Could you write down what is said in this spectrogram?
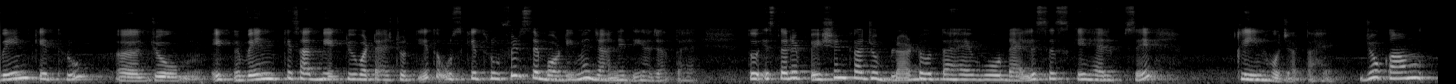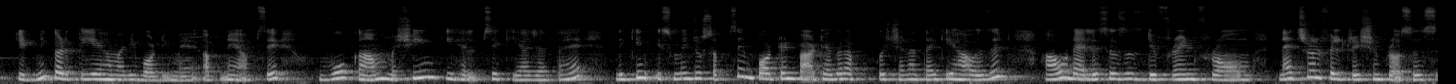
वेन के थ्रू जो एक वेन के साथ भी एक ट्यूब अटैच होती है तो उसके थ्रू फिर से बॉडी में जाने दिया जाता है। तो इस तरह पेशेंट का जो ब्लड होता है, वो डायलिसिस के हेल्प से क्लीन हो जाता है। जो काम किडनी करती है हमारी बॉडी में, अपने आप से, वो काम मशीन की हेल्प से किया जाता है। लेकिन इसमें जो सबसे इंपॉर्टेंट पार्ट है, अगर आपको क्वेश्चन आता है कि how is it how dialysis is different from natural filtration process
